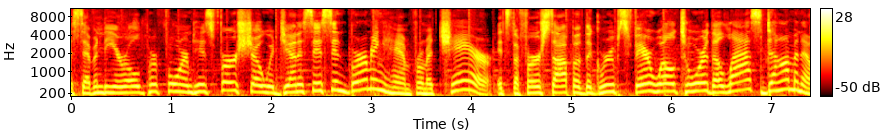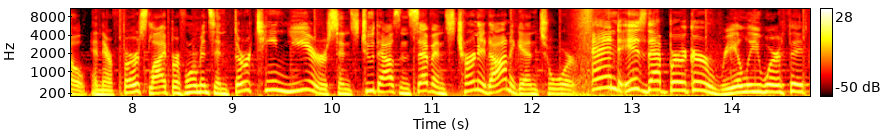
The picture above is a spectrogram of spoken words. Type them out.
The 70 year old performed his first show with Genesis in Birmingham from a chair. It's the first stop of the group's farewell tour, The Last Domino, and their first live performance in 13 years since 2007's Turn It On Again tour. And is that burger really worth it?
